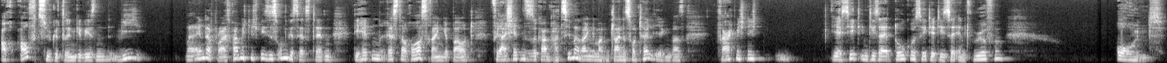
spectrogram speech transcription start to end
auch Aufzüge drin gewesen, wie bei Enterprise. Frag mich nicht, wie sie es umgesetzt hätten. Die hätten Restaurants reingebaut. Vielleicht hätten sie sogar ein paar Zimmer reingemacht, ein kleines Hotel, irgendwas. Frag mich nicht. Ihr seht in dieser Doku, seht ihr diese Entwürfe. Und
